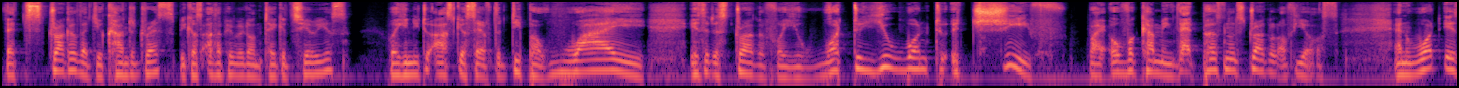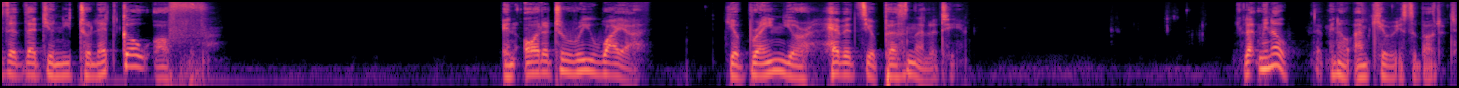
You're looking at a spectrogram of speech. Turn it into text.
That struggle that you can't address because other people don't take it serious? where you need to ask yourself the deeper why is it a struggle for you? What do you want to achieve by overcoming that personal struggle of yours? And what is it that you need to let go of in order to rewire your brain, your habits, your personality? Let me know. Let me know. I'm curious about it.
